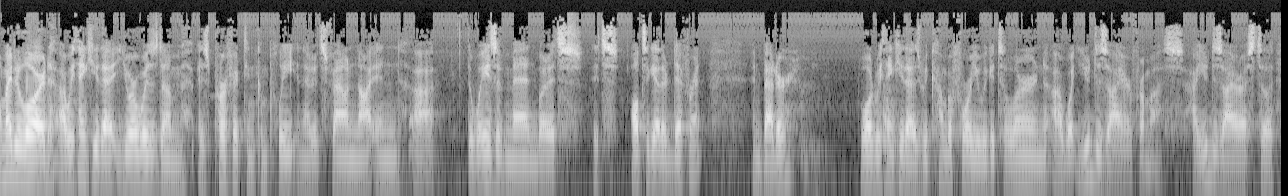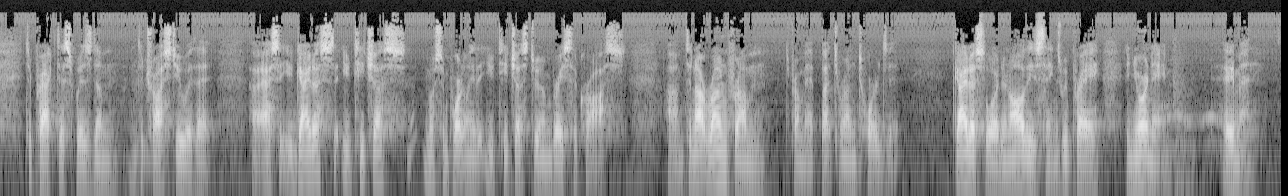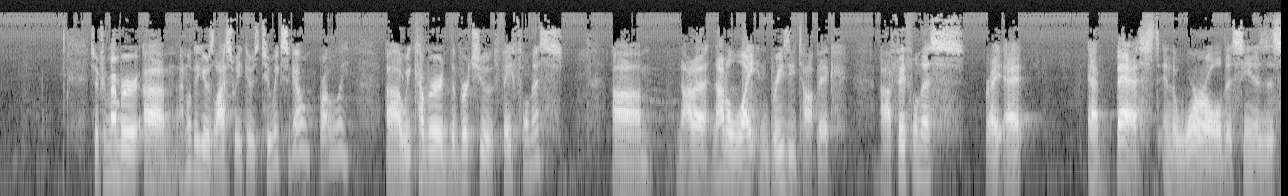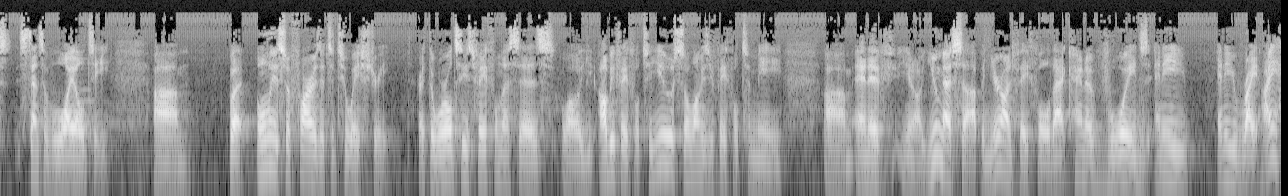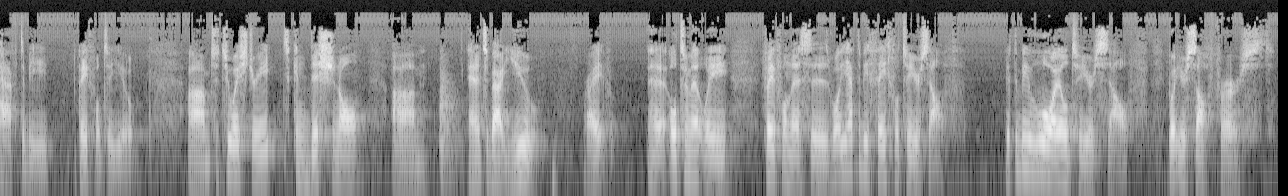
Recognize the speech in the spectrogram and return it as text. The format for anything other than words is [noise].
Almighty Lord, uh, we thank you that your wisdom is perfect and complete and that it's found not in uh, the ways of men, but it's, it's altogether different and better. Lord, we thank you that as we come before you, we get to learn uh, what you desire from us, how you desire us to, to practice wisdom and to trust you with it. I ask that you guide us, that you teach us, most importantly, that you teach us to embrace the cross, um, to not run from, from it, but to run towards it. Guide us, Lord, in all these things. We pray in your name. Amen. So if you remember, um, I don't think it was last week, it was two weeks ago, probably. Uh, we covered the virtue of faithfulness. Um, not a not a light and breezy topic. Uh, faithfulness, right? At at best in the world is seen as this sense of loyalty, um, but only so far as it's a two way street. Right? The world sees faithfulness as, well, I'll be faithful to you so long as you're faithful to me. Um, and if you know you mess up and you're unfaithful, that kind of voids any any right I have to be faithful to you. Um, it's a two-way street. It's conditional, um, and it's about you, right? Uh, ultimately, faithfulness is well, you have to be faithful to yourself. You have to be loyal to yourself. Put yourself first.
